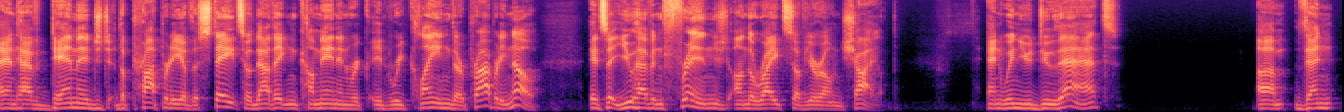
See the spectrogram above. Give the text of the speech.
and have damaged the property of the state so now they can come in and, and reclaim their property. No, it's that you have infringed on the rights of your own child. And when you do that, um, then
